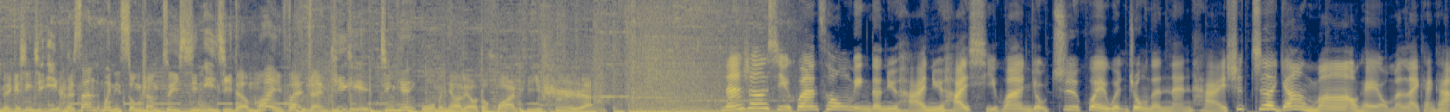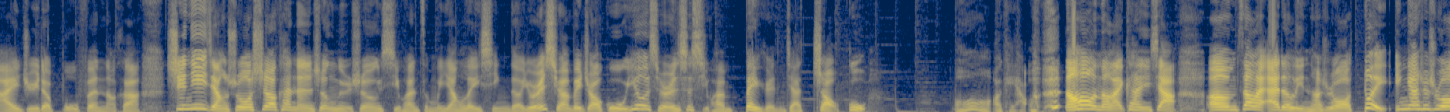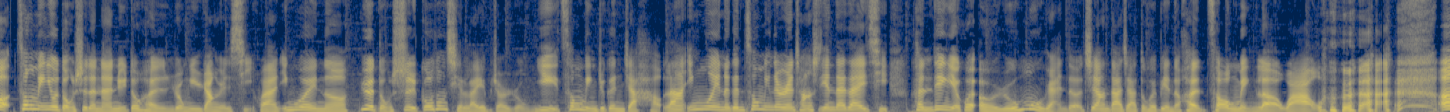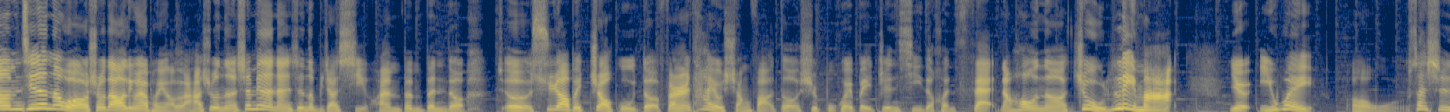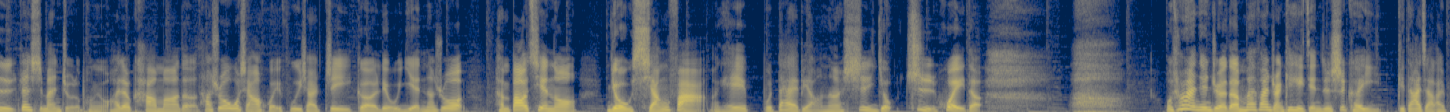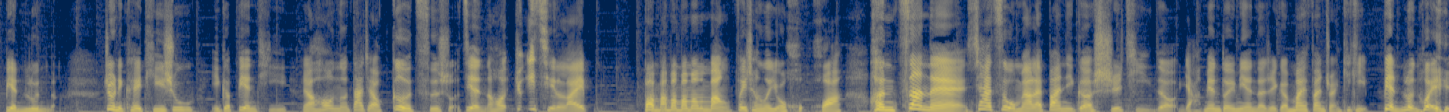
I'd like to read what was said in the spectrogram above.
每个星期一和三为你送上最新一集的《麦翻转 Kiki》。今天我们要聊的话题是。男生喜欢聪明的女孩，女孩喜欢有智慧稳重的男孩，是这样吗？OK，我们来看看 IG 的部分呢。哈，心意讲说是要看男生女生喜欢怎么样类型的，有人喜欢被照顾，又有些人是喜欢被人家照顾。哦，OK，好，然后呢，来看一下，嗯，再来 Adeline，他说，对，应该是说聪明又懂事的男女都很容易让人喜欢，因为呢，越懂事沟通起来也比较容易，聪明就更加好啦，因为呢，跟聪明的人长时间待在一起，肯定也会耳濡目染的，这样大家都会变得很聪明了，哇哦，嗯，其实呢，我收到另外一个朋友了，他说呢，身边的男生都比较喜欢笨笨的。呃，需要被照顾的，反而太有想法的，是不会被珍惜的，很 sad。然后呢，就立马有一位呃，我算是认识蛮久的朋友，他叫卡妈的，他说我想要回复一下这一个留言，他说很抱歉哦，有想法，OK，不代表呢是有智慧的。我突然间觉得麦饭转 Kiki 简直是可以给大家来辩论的。就你可以提出一个辩题，然后呢，大家有各持所见，然后就一起来，棒棒棒棒棒棒棒，非常的有火花，很赞呢。下一次我们要来办一个实体的呀，面对面的这个麦饭转 Kiki 辩论会。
